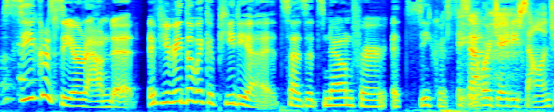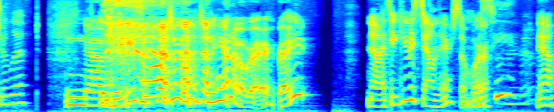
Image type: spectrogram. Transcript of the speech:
Okay. secrecy around it. If you read the Wikipedia, it says it's known for its secrecy. Is that where J.D. Salinger lived? No, J.D. Salinger lived in Hanover, right? No, I think he was down there somewhere. Was he? Yeah.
